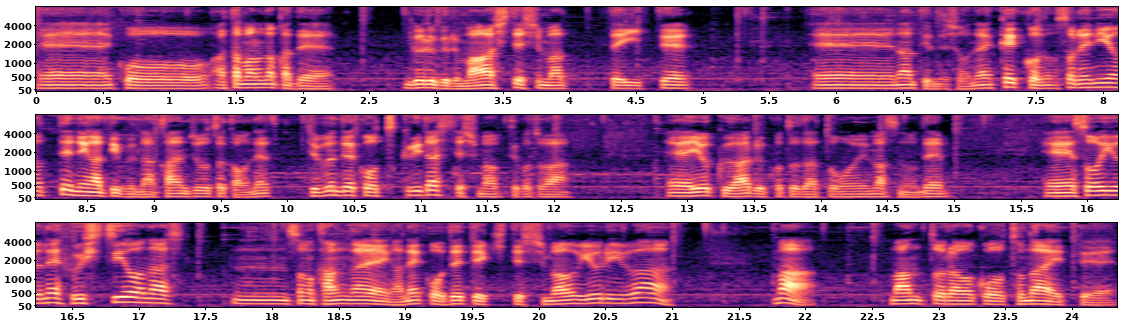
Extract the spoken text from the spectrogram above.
えー、こう頭の中でぐるぐる回してしまっていてえー、て言うんでしょうね結構それによってネガティブな感情とかをね自分でこう作り出してしまうってことは、えー、よくあることだと思いますので、えー、そういうね不必要なうんその考えがねこう出てきてしまうよりはまあマントラをこう唱えて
